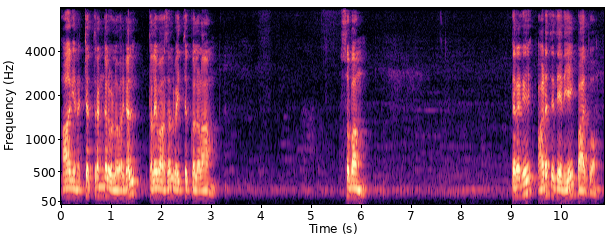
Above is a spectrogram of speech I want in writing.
ஆகிய நட்சத்திரங்கள் உள்ளவர்கள் தலைவாசல் வைத்துக் கொள்ளலாம். சுபம். பிறகு அடுத்த தேதியை பார்ப்போம்.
